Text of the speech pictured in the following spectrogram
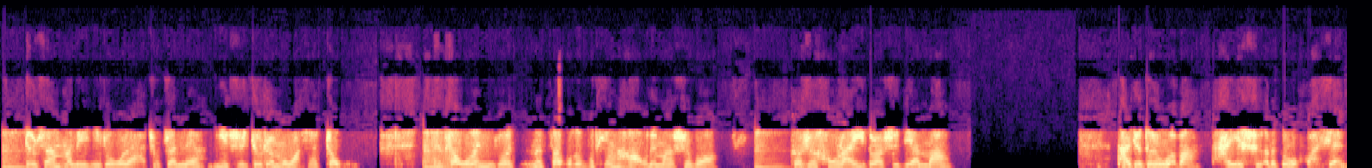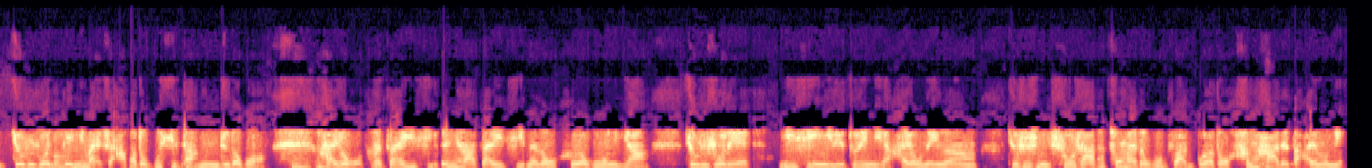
嗯，就这么的，你说我俩就真的一直就这么往下走。那走了，你说那走的不挺好的吗？是不？嗯。可是后来一段时间吧。他就对我吧，他也舍得给我花钱，就是说你给你买啥他都不心疼，你知道不？嗯。还有他在一起跟你俩在一起那种呵护你呀，就是说的一心一意对你，还有那个就是你说啥他从来都不反驳，都哼哈的答应你，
